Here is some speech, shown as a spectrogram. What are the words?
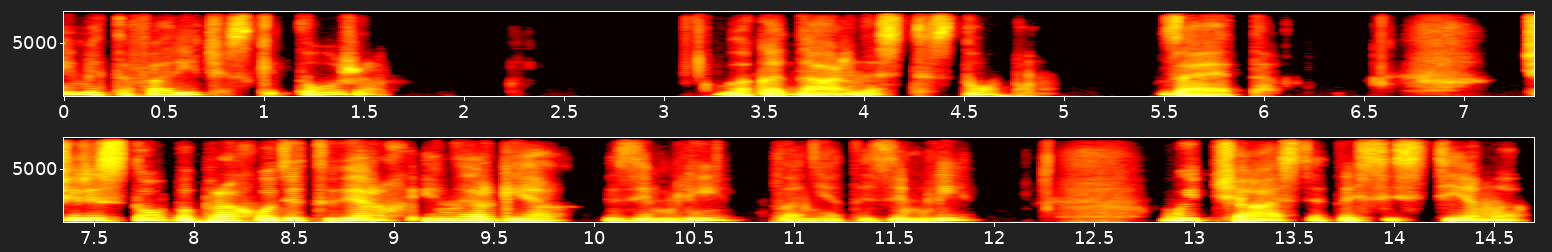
И метафорически тоже. Благодарность стопам за это. Через стопы проходит вверх энергия Земли, планеты Земли. Мы часть этой системы.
